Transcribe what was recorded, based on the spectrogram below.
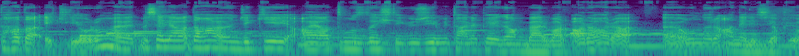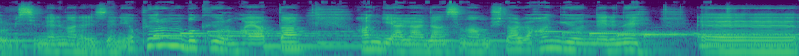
daha da ekliyorum. Evet mesela daha önceki hayatımızda işte 120 tane peygamber var. Ara ara e, onları analiz yapıyorum. İsimlerin analizlerini yapıyorum ve bakıyorum hayatta hangi yerlerden sınanmışlar ve hangi yönlerini e,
